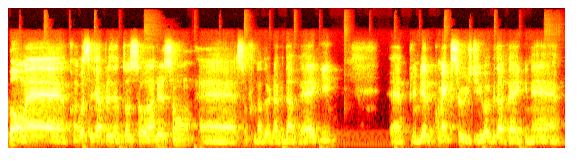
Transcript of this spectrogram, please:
Bom, é, como você já apresentou, sou Anderson, é, sou fundador da Vida Veg. É, primeiro, como é que surgiu a Vida Veg, né?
